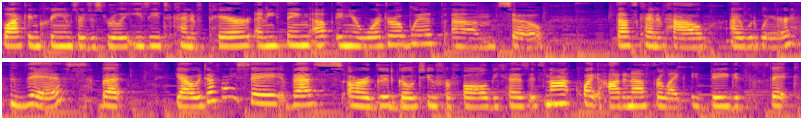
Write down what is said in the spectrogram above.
black and creams are just really easy to kind of pair anything up in your wardrobe with. Um, so that's kind of how I would wear this. But yeah, I would definitely say vests are a good go-to for fall because it's not quite hot enough for like a big, thick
